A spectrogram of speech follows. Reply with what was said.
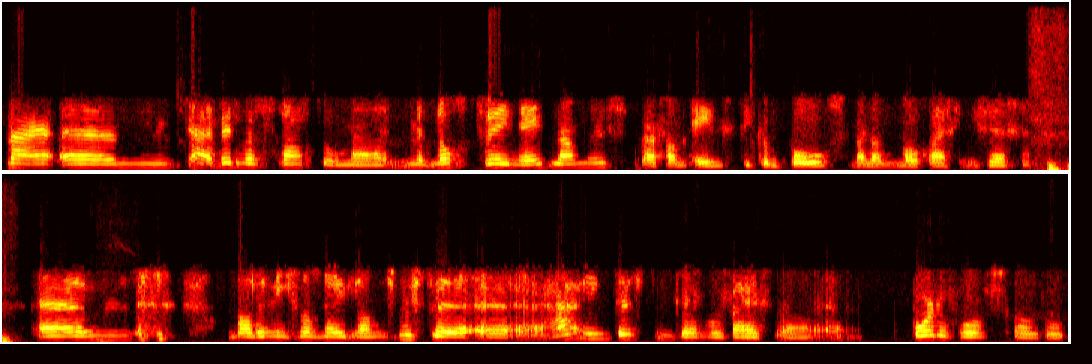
Maar ehm ja, werden we gevraagd om eh, met nog twee Nederlanders, waarvan één stiekem Pools, maar dat mogen we eigenlijk niet zeggen. Ehm we hadden niet genoeg Nederlanders. Moesten eh haring testen. Kregen we vijf eh, borden voorgeschoteld.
